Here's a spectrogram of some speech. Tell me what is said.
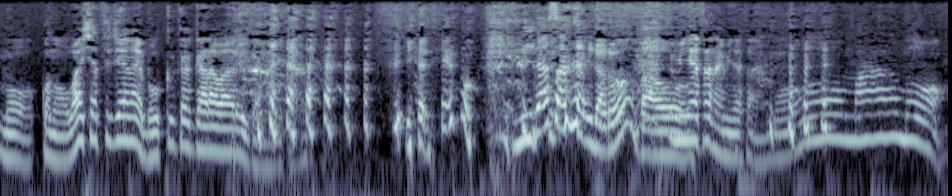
もう、このワイシャツじゃない僕が柄悪いかない いや、でも、乱さないだろ？場な。を。皆さん皆さん、もう、まあも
